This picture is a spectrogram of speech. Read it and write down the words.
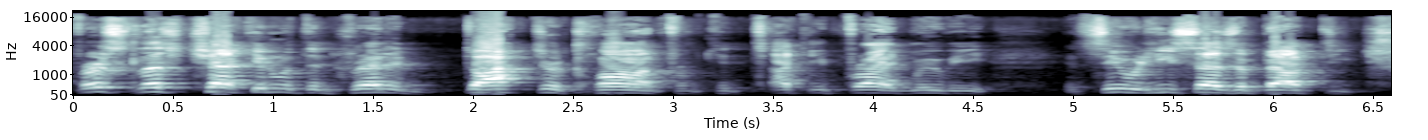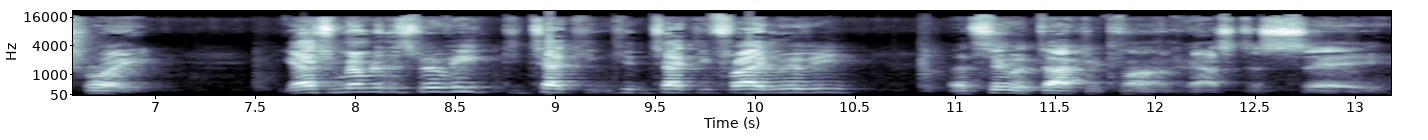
first let's check in with the dreaded Dr. Klahn from Kentucky Fried Movie and see what he says about Detroit. You guys remember this movie, Kentucky Kentucky Fried Movie? Let's see what Dr. Klahn has to say.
